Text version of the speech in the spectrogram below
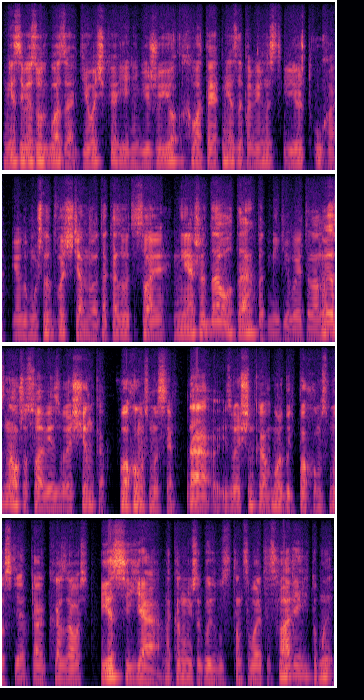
Мне завязывают глаза. Девочка, я не вижу ее, хватает меня за промежность и лежит ухо. Я думаю, что это двочтян, но это оказывается Славия. Не ожидал, да? Подмигивает она. Но я знал, что Славия извращенка. В плохом смысле. Да, извращенка может быть в плохом смысле, как оказалось. Если я накануне согласился танцевать с Славией, то мы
